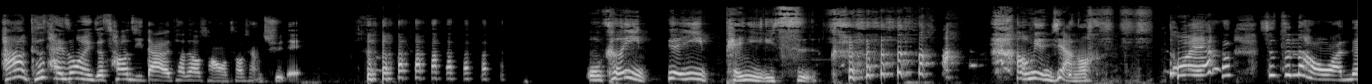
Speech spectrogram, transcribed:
啊！可是台中有一个超级大的跳跳床，我超想去的。我可以愿意陪你一次，好勉强哦。对呀、啊，是真的好玩的。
